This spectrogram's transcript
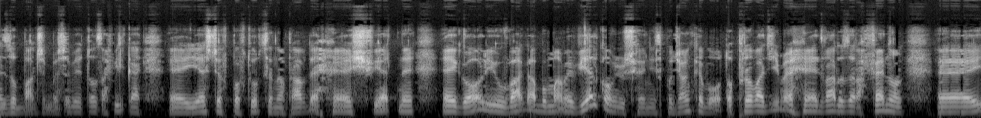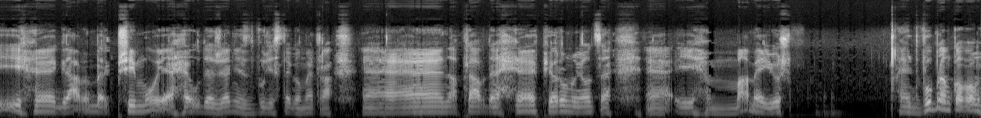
Zobaczymy sobie to za chwilkę jeszcze w powtórce. Naprawdę świetny gol i uwaga, bo mamy wielką już niespodziankę, bo oto prowadzimy 2 do 0 Fenol i Gravenberg przyjmuje uderzenie z 20 metra. Naprawdę piorunujące i mamy już dwubramkową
